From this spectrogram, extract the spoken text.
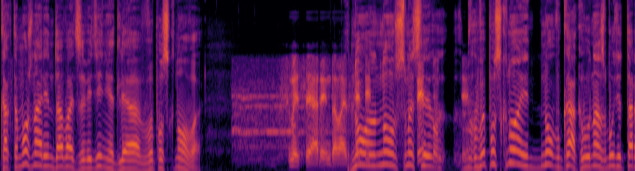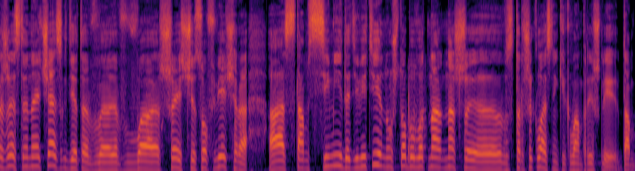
как-то можно арендовать заведение для выпускного? В смысле арендовать? Ну, ну, в смысле, выпускной, ну, как, у нас будет торжественная часть где-то в, в 6 часов вечера, а с, там с 7 до 9, ну, чтобы вот на, наши э, старшеклассники к вам пришли, там,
